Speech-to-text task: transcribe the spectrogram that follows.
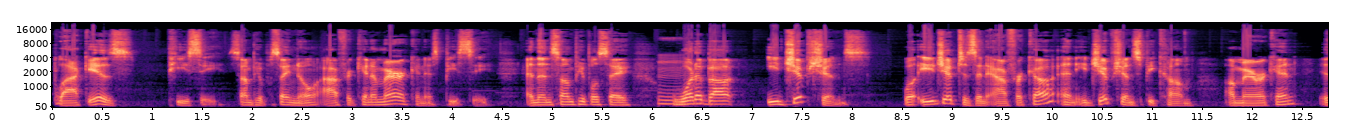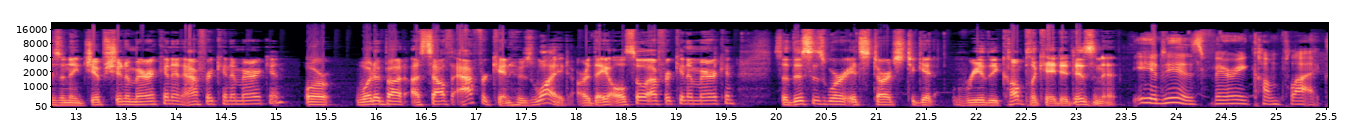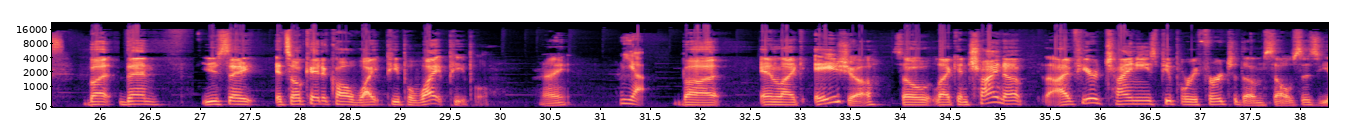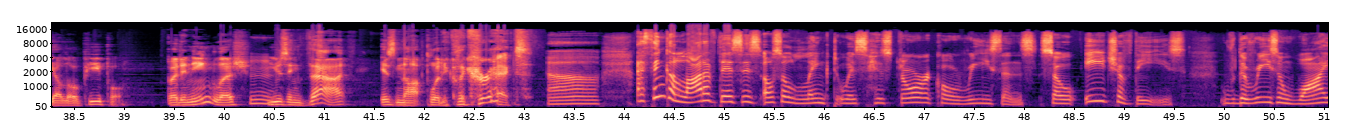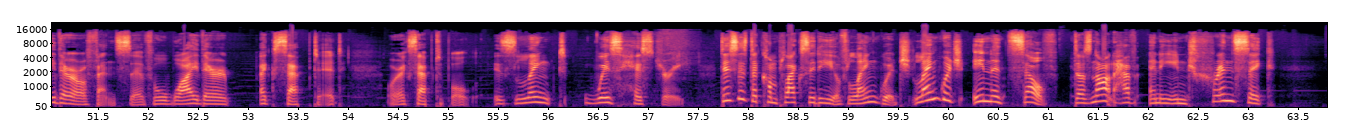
black is PC. Some people say no, African American is PC. And then some people say, mm. what about Egyptians? Well, Egypt is in Africa and Egyptians become American. Is an Egyptian American an African American? Or what about a South African who's white? Are they also African American? So this is where it starts to get really complicated, isn't it? It is very complex. But then you say it's okay to call white people white people, right? Yeah. But in like Asia, so like in China, I've heard Chinese people refer to themselves as yellow people. But in English, hmm. using that is not politically correct. Uh, I think a lot of this is also linked with historical reasons. So each of these, the reason why they're offensive or why they're accepted or acceptable is linked with history. This is the complexity of language. Language in itself does not have any intrinsic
